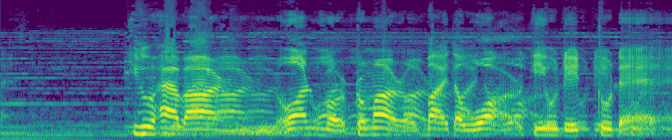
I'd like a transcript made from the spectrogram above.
you have earned one more tomorrow by the work you did today.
